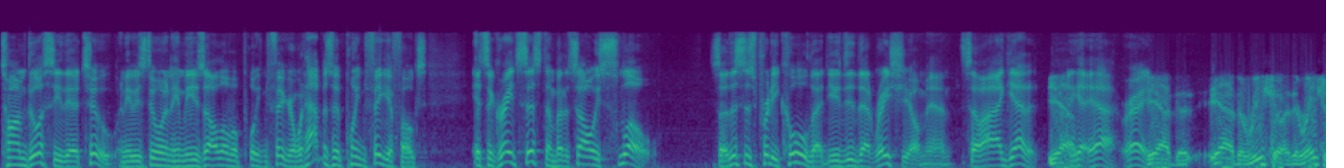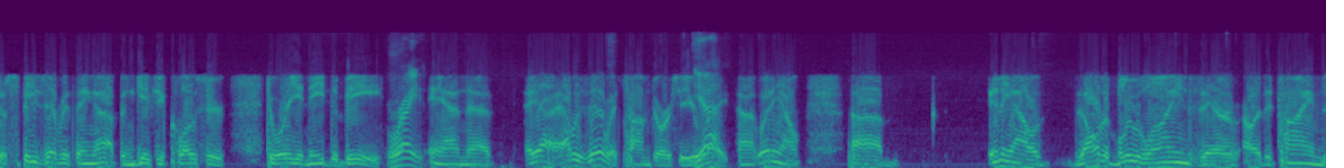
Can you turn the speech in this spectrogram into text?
Tom Dorsey there too, and he was doing him. He was all over point and figure. What happens with point and figure, folks? It's a great system, but it's always slow. So this is pretty cool that you did that ratio, man. So I get it. Yeah. Get- yeah, right. Yeah, the yeah the ratio the ratio speeds everything up and gives you closer to where you need to be. Right. And uh, yeah, I was there with Tom Dorsey. You're Yeah. right. Uh, well, anyhow, um, anyhow, all the blue lines there are the times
